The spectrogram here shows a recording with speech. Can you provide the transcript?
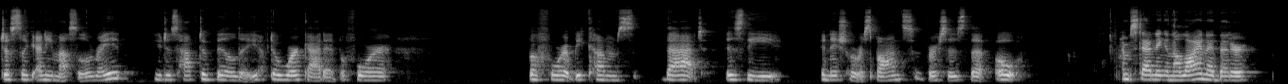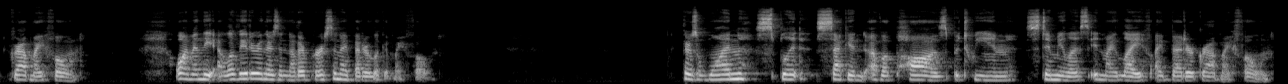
Just like any muscle, right? You just have to build it. You have to work at it before before it becomes that is the initial response versus the oh, I'm standing in the line, I better grab my phone. Oh, I'm in the elevator and there's another person, I better look at my phone. There's one split second of a pause between stimulus in my life, I better grab my phone.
